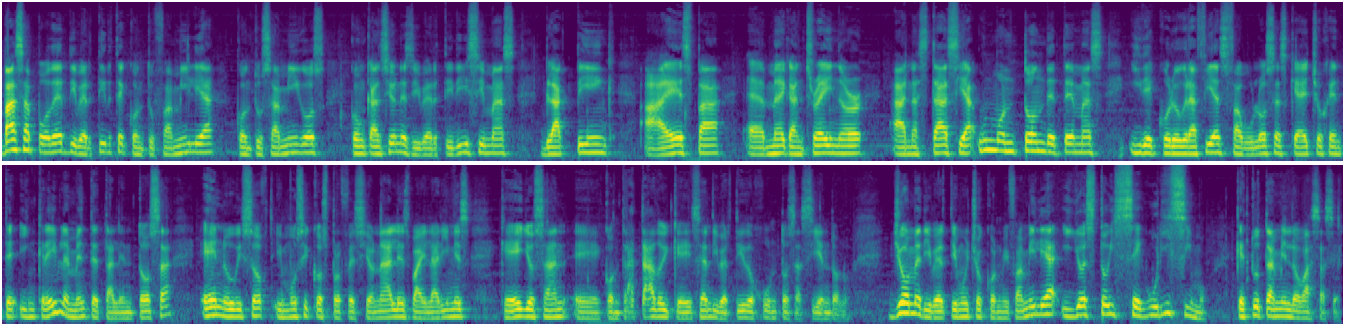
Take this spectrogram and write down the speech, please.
vas a poder divertirte con tu familia, con tus amigos, con canciones divertidísimas, Blackpink, Aespa, eh, Megan Trainor, Anastasia, un montón de temas y de coreografías fabulosas que ha hecho gente increíblemente talentosa en Ubisoft y músicos profesionales, bailarines que ellos han eh, contratado y que se han divertido juntos haciéndolo. Yo me divertí mucho con mi familia y yo estoy segurísimo que tú también lo vas a hacer.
